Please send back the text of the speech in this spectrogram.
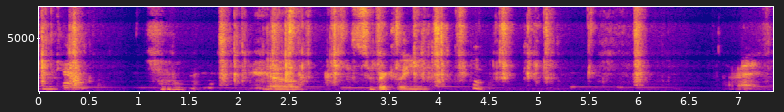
Can you tell? No, super clean. Alright.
